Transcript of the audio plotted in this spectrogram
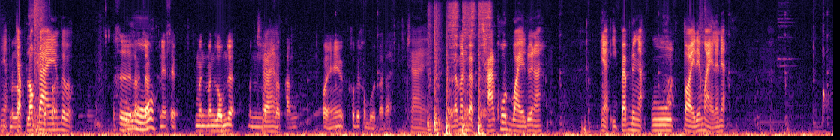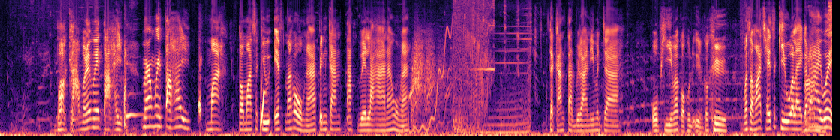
เนี่ยจับล็อกได้แบบก็คือหลังจากในเสร็จ มันมันล้มด้วย มันใช่ แบบพันปล่อยให้เข้าไปคอมโบต่อได้ ใช่ แล้วมันแบบชาร์จโคตรไวด้วยนะ เนี่ย อีกแป๊บหนึ่งอะ กูต่อยได้ใหม่แล้วเนี่ยบากามันได้ไม่ตาย แม่งไม่ตาย มา ต่อมาสกิล F นะครับผมนะ เป็นการตัดเวลานะผมนะ แต่การตัดเวลานี้มันจะ OP มากกว่าคนอื่นก็คือ มันสามารถใช้สกิลอะไรก็ได้เว้ย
